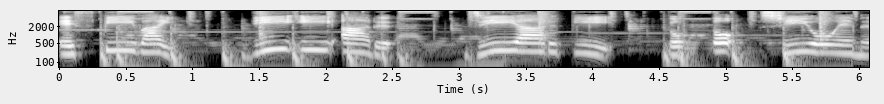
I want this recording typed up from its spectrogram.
spydergrp.com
